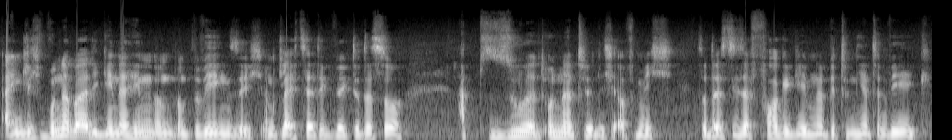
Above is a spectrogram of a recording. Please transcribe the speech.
eigentlich wunderbar, die gehen da hin und, und bewegen sich. Und gleichzeitig wirkte das so absurd unnatürlich auf mich. So, da ist dieser vorgegebene betonierte Weg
